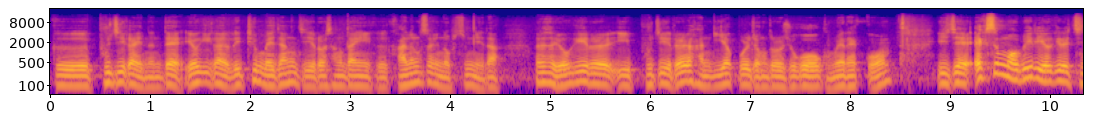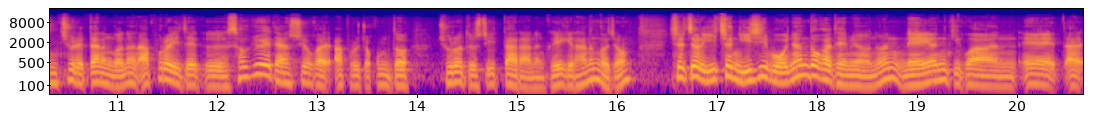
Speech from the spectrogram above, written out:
그 부지가 있는데 여기가 리튬 매장지로 상당히 그 가능성이 높습니다. 그래서 여기를 이 부지를 한 2억 불 정도를 주고 구매를 했고 이제 엑슨모빌이 여기를 진출했다는 거는 앞으로 이제 그 석유에 대한 수요가 앞으로 조금 더 줄어들 수 있다라는 그 얘기를 하는 거죠. 실제로 2025년도가 되면은 내연 기관의 따-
